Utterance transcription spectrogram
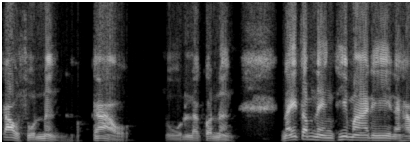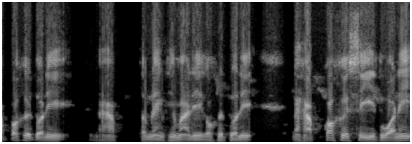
เก้าศูนย์หนึ่งเก้าศูนย์แล้วก็หนึ่งในตำแหน่งที่มาดีนะครับ ก็คือตัวนี้นะครับตำแหน่งที่มาดีก็คือตัวนี้นะครับ ก็คือสี่ตัวนี้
